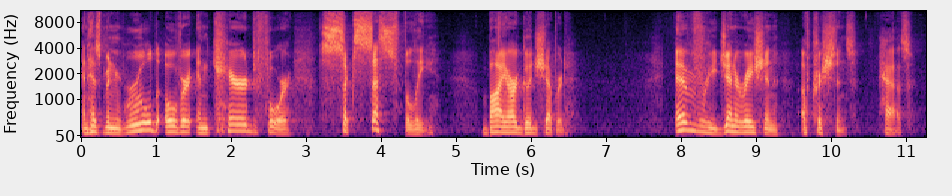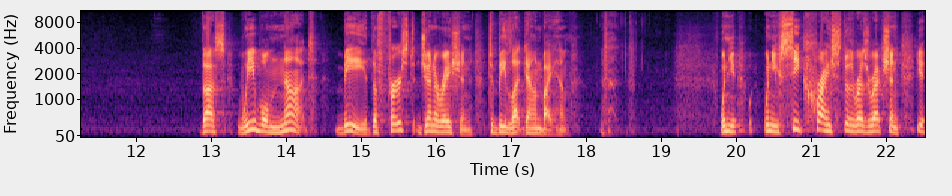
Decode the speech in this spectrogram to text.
and has been ruled over and cared for successfully by our Good Shepherd? Every generation of Christians has. Thus, we will not be the first generation to be let down by him. When you, when you see Christ through the resurrection, you,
